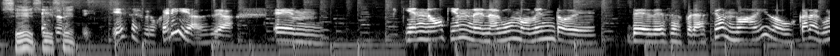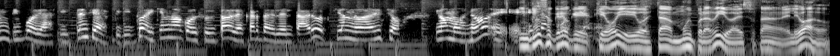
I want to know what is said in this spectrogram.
Sí, sí, sí. Eso es brujería, o sea, eh, ¿quién no? ¿Quién en algún momento de, de desesperación no ha ido a buscar algún tipo de asistencia espiritual? ¿Quién no ha consultado las cartas del tarot? ¿Quién no ha hecho, digamos, no? Eh, eh, Incluso creo que, que hoy digo está muy por arriba, eso está elevado.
